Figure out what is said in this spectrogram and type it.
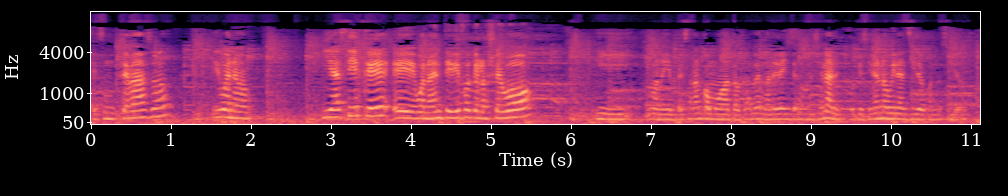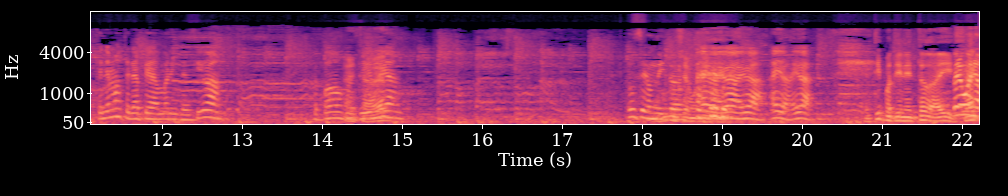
que es un temazo. Y bueno, y así es que, eh, bueno, MTV fue que los llevó y, y bueno, y empezaron como a tocar de manera internacional, porque si no, no hubieran sido conocidos. ¿Tenemos terapia de amor intensiva? ¿Lo podemos conseguir? Un segundito. Un. Ahí va, ahí va, ahí va, ahí va. El tipo tiene todo ahí. Pero bueno,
